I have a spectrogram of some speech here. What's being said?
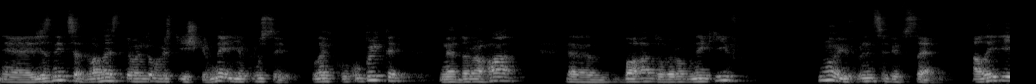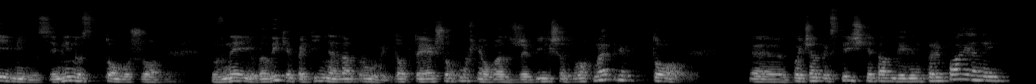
е, різниця 12-вольтової стрічки. В неї є плюси. Легко купити, недорога, е, багато виробників. Ну і в принципі все. Але є і мінуси. Мінус в тому, що в неї велике падіння напруги. Тобто, якщо кухня у вас вже більше 2 метрів, то е, початок стрічки, там, де він припаяний,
